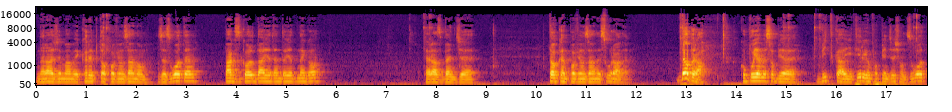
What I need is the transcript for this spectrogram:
Na razie mamy krypto powiązaną ze złotem. Pax Golda 1 do 1. Teraz będzie token powiązany z uranem. Dobra, kupujemy sobie Bitka i Ethereum po 50 zł.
